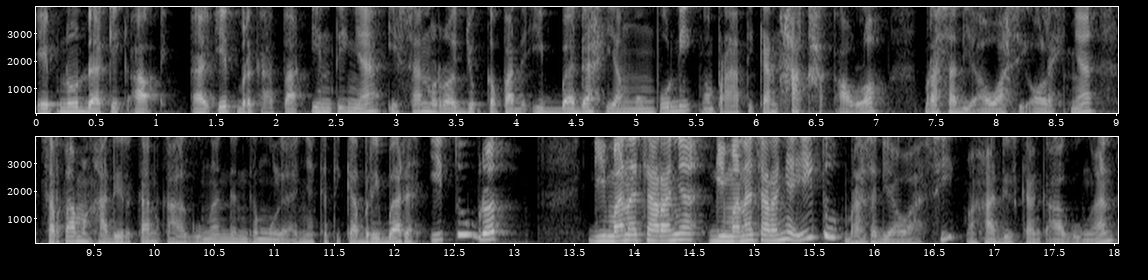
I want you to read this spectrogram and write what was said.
Ibnu Dakik Al-Aid berkata, intinya Ihsan merujuk kepada ibadah yang mumpuni memperhatikan hak-hak Allah, merasa diawasi olehnya, serta menghadirkan keagungan dan kemuliaannya ketika beribadah. Itu bro. Gimana caranya? Gimana caranya itu? Merasa diawasi, menghadirkan keagungan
